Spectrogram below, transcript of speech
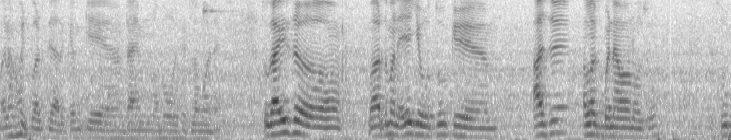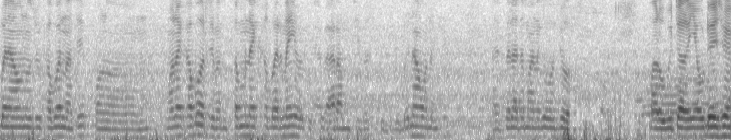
બનાવવું જ પડશે યાર, કેમ કે ટાઈમનો બહુ છે એટલા માટે. તો ગાઈઝ મારે તમને એ કહેવું હતું કે આજે અલગ બનાવવાનો છું. શું બનાવવાનું છું ખબર નથી, પણ મને ખબર છે તમને ખબર નહીં હોય તો શું આરામથી વસ્તુ બનાવવાનું છે. પહેલાં તમારે કહું, જો મારો વિટાર અહીંયા ઉડે છે.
